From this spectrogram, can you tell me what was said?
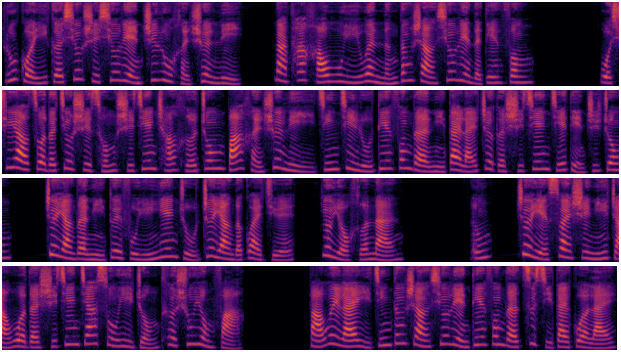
如果一个修士修炼之路很顺利，那他毫无疑问能登上修炼的巅峰。我需要做的就是从时间长河中把很顺利已经进入巅峰的你带来这个时间节点之中。这样的你对付云烟主这样的怪绝，又有何难？嗯，这也算是你掌握的时间加速一种特殊用法，把未来已经登上修炼巅峰的自己带过来。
